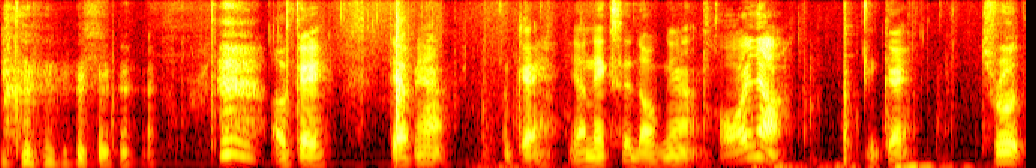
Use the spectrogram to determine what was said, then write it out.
Ok tiếp nhá. Ok Yannick sẽ đọc nhá. Khó nhở? Ok truth.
